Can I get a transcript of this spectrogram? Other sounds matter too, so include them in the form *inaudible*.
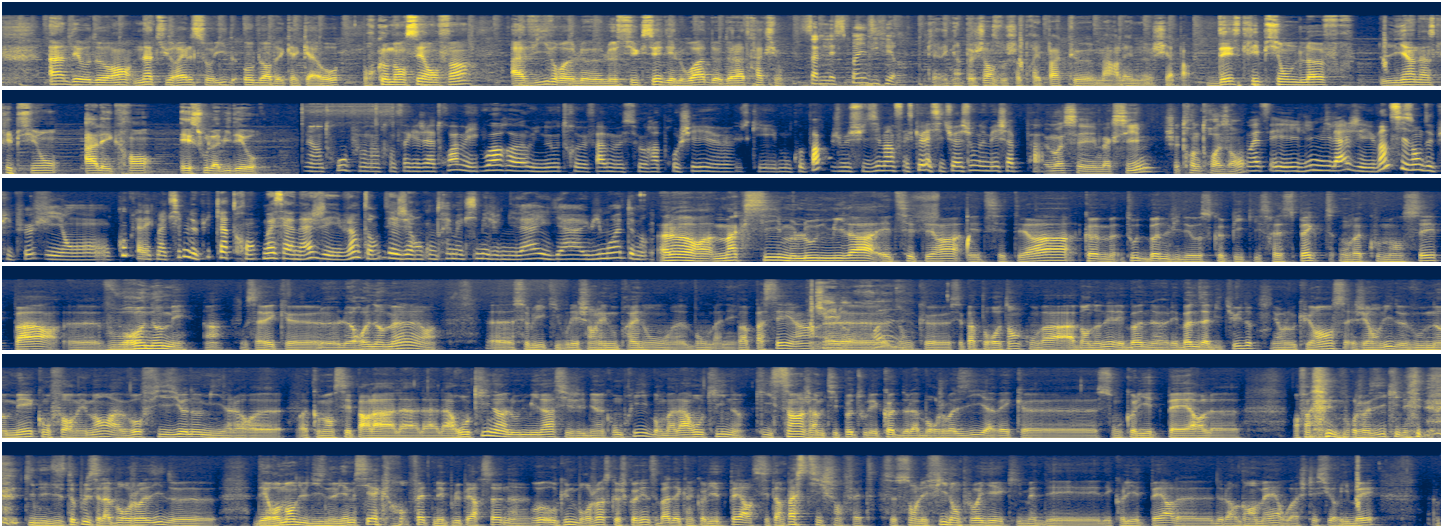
Un déodorant naturel solide au beurre de cacao pour commencer enfin à vivre le, succès des lois de, l'attraction. Ça ne laisse pas indifférent. avec un peu de chance, vous ne choperez pas que Marlène Schiappa. Description de l'offre, lien d'inscription à l'écran et sous la vidéo un trouble, on est en train de s'engager à trois, mais voir euh, une autre femme se rapprocher, euh, ce qui est mon copain, je me suis dit, mince, est-ce que la situation ne m'échappe pas? Moi, c'est Maxime, j'ai 33 ans. Moi, c'est Mila, j'ai 26 ans depuis peu, et en couple avec Maxime depuis 4 ans. Moi, c'est Anna, j'ai 20 ans, et j'ai rencontré Maxime et Ludmila il y a 8 mois demain. Alors, Maxime, Ludmila, etc., etc., comme toute bonne vidéoscopie qui se respecte, on va commencer par euh, vous renommer. Hein. Vous savez que le, le renommeur, euh, celui qui voulait changer nos prénoms, euh, bon, bah, n'est pas passé. Hein. Euh, donc, c'est pas pour autant qu'on va abandonner les bonnes, les bonnes habitudes. Et en l'occurrence, j'ai envie de vous nommer conformément à vos physionomies. Alors, on va commencer par la, la, la, la rouquine, hein, Ludmilla, si j'ai bien compris. Bon, bah, la rouquine, qui singe un petit peu tous les codes de la bourgeoisie avec son collier de perles, Enfin, *laughs* c'est une bourgeoisie qui n'existe plus. C'est la bourgeoisie de, des romans du 19e siècle, en fait, mais plus personne, euh, aucune bourgeoise que je connais ne se bat avec un collier de perles. C'est un pastiche, en fait. Ce sont les filles d'employés qui mettent des, des, colliers de perles euh, de leur grand-mère ou achetés sur eBay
